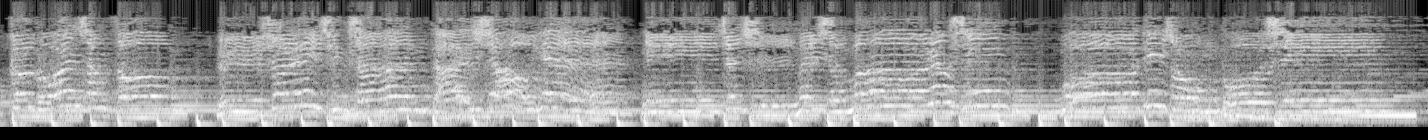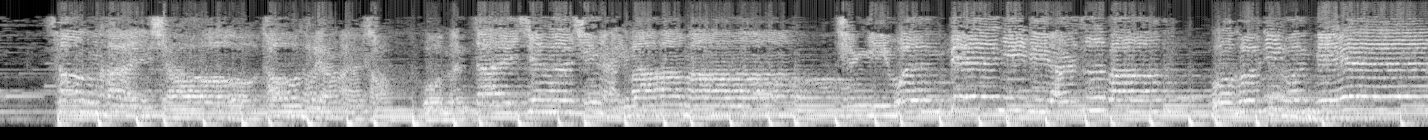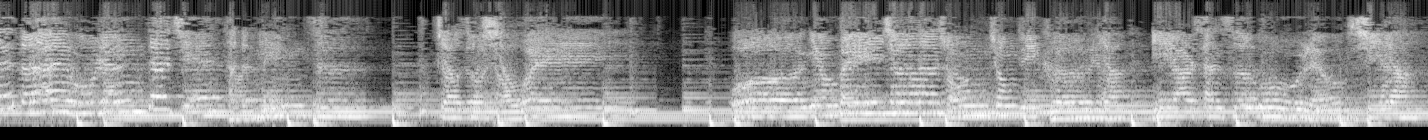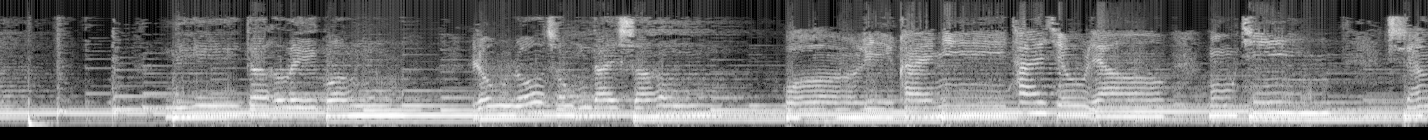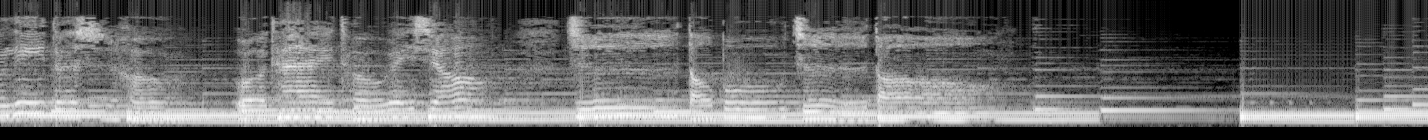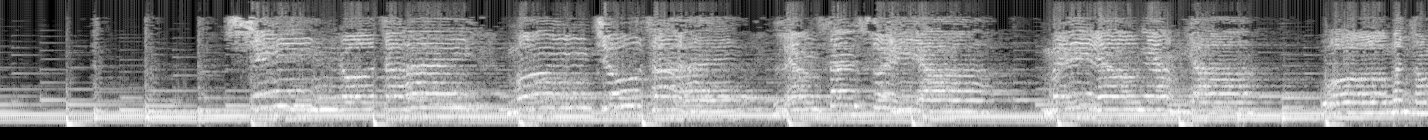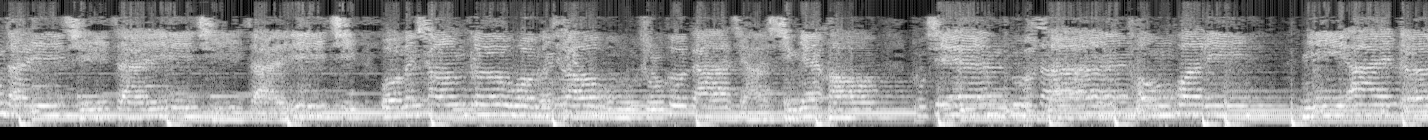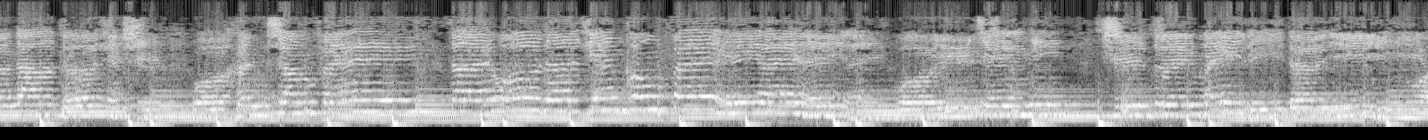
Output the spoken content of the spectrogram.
哥哥晚上走，绿水青山带笑颜，你真是没什么亲爱的妈妈，请你吻别你的儿子吧，我和你吻别在无人的街，他的名字叫做小薇。蜗牛背着那重重的壳呀，一二三四五六七呀。你的泪光柔弱中带伤，离开你太久了，母亲。想你的时见不散，童话里。你爱的那个天使，我很想飞，在我的天空飞。我遇见你是最美丽的意外。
